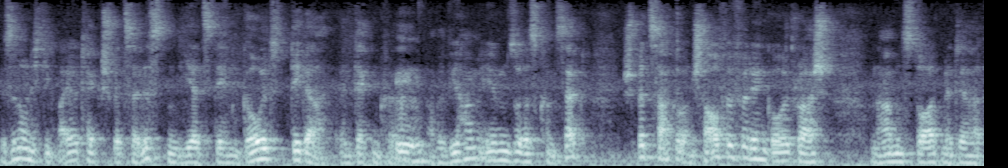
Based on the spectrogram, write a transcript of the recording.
Wir sind auch nicht die Biotech-Spezialisten, die jetzt den Gold Digger entdecken können. Mhm. Aber wir haben eben so das Konzept Spitzhacke und Schaufel für den Gold Rush und haben uns dort mit der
